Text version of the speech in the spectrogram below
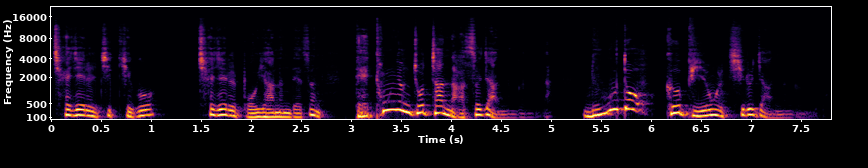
체제를 지키고 체제를 보유하는 데선 대통령조차 나서지 않는 겁니다. 누구도 그 비용을 치르지 않는 겁니다.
